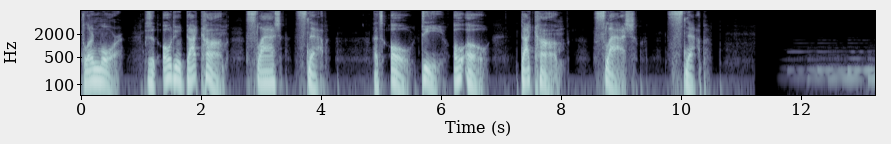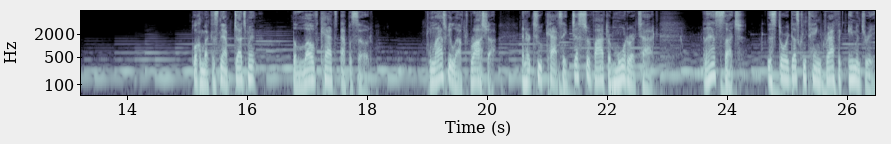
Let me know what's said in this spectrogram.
To learn more, visit odoo.com slash snap. That's O-D-O-O dot com slash snap. Welcome back to Snap Judgment, the Love Cats episode. When last we left, Rasha and her two cats, they just survived a mortar attack. And as such, this story does contain graphic imagery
